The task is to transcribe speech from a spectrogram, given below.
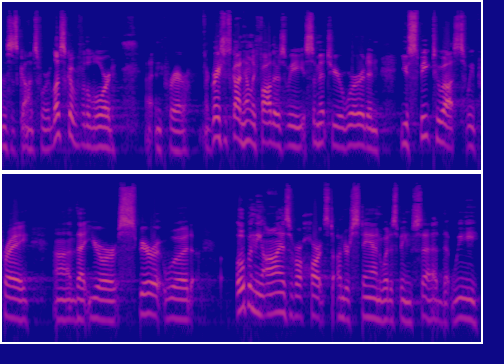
And this is God's word. Let's go before the Lord uh, in prayer. Our gracious God and Heavenly Father, as we submit to your word and you speak to us, we pray uh, that your Spirit would open the eyes of our hearts to understand what is being said, that we,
